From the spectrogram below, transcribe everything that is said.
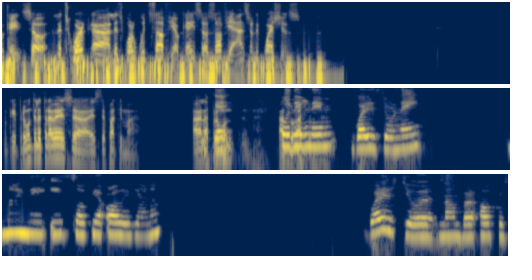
Okay, so let's work. Uh, let's work with Sofia. Okay, so Sofia, answer the questions. Okay, pregúntale otra vez a este Fátima. Haga las Okay. preguntas. Good a su- evening, what is your name? My name is Sofia Oliviana. What is your number office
